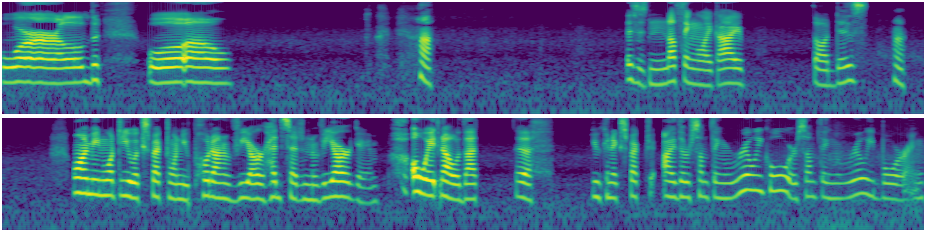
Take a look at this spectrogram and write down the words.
world? Whoa. Huh. This is nothing like I thought it is. Huh. Well, I mean, what do you expect when you put on a VR headset in a VR game? Oh, wait, no, that. Ugh. You can expect either something really cool or something really boring.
